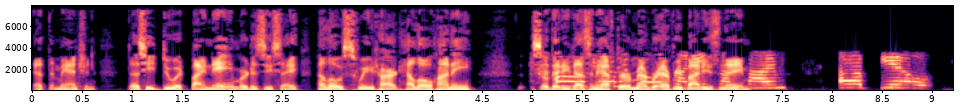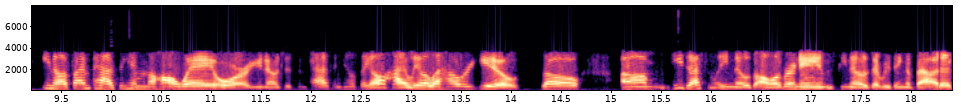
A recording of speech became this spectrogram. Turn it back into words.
at the mansion, does he do it by name or does he say hello, sweetheart, hello, honey, so that he Um, doesn't yeah, have to remember everybody's name? Sometimes, uh, you know, you know, if I'm passing him in the hallway or you know, just in passing, he'll say, "Oh, hi, Leola, how are you?" So, um, he definitely knows all of our names. He knows everything about us.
